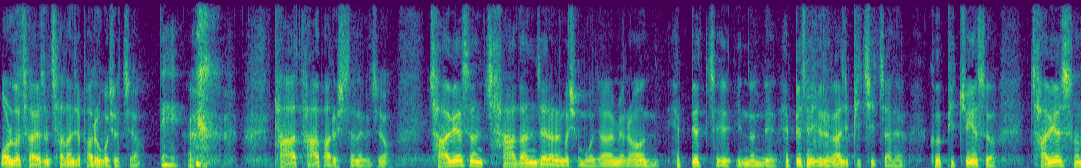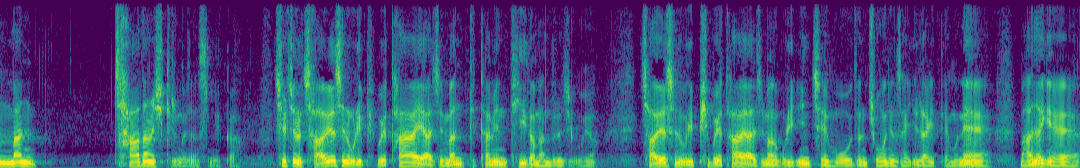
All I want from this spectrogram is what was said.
오늘도 자외선 차단제 바르고 오셨죠? 네. 다, 다 바르시잖아요. 그죠? 자외선 차단제라는 것이 뭐냐면은 햇볕에 있는데 햇볕에 여러 가지 빛이 있잖아요. 그 빛 중에서 자외선만 차단을 시키는 거지 않습니까? 실제로 자외선이 우리 피부에 닿아야지만 비타민 D가 만들어지고요. 자외선이 우리 피부에 닿아야지만 우리 인체의 모든 좋은 현상이 일어나기 때문에 만약에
